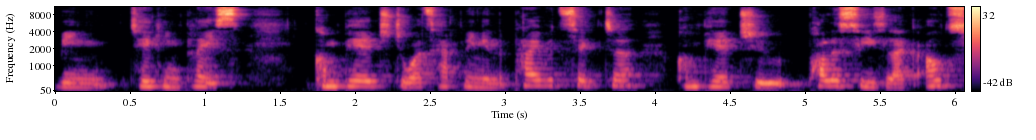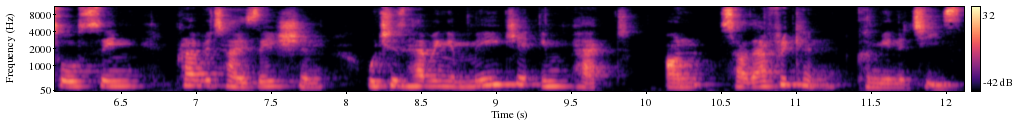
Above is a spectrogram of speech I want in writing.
being taking place compared to what's happening in the private sector, compared to policies like outsourcing, privatization, which is having a major impact on South African communities.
